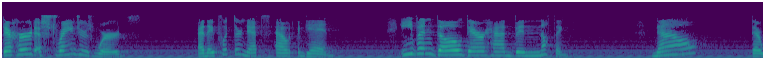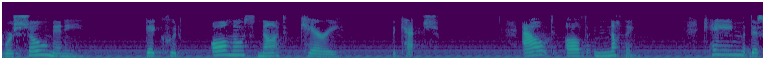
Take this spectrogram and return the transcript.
They heard a stranger's words and they put their nets out again, even though there had been nothing. Now there were so many they could almost not carry the catch out of nothing came this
